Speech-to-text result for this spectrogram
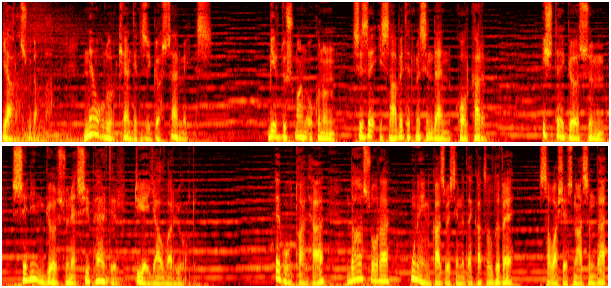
''Ya Resulallah, ne olur kendinizi göstermeyiniz. Bir düşman okunun size isabet etmesinden korkarım.'' İşte göğsüm senin göğsüne siperdir diye yalvarıyordu. Ebu Talha daha sonra Huneyn gazvesine de katıldı ve savaş esnasında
